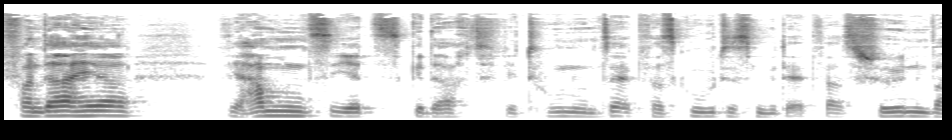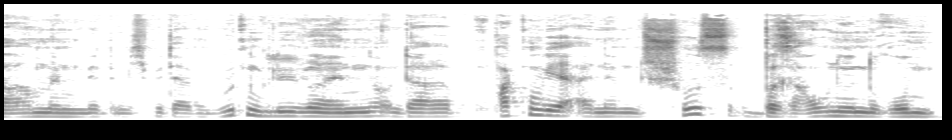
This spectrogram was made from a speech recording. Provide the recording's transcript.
von daher, wir haben uns jetzt gedacht, wir tun uns etwas Gutes mit etwas schön warmen, mit, nämlich mit einem guten Glühwein. Und da packen wir einen Schuss braunen Rum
